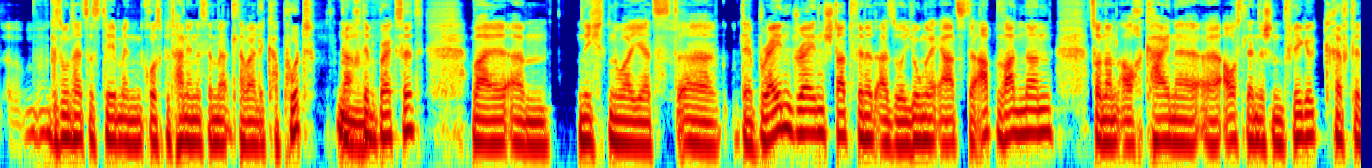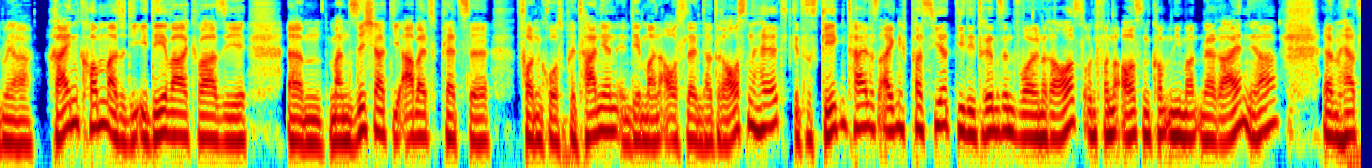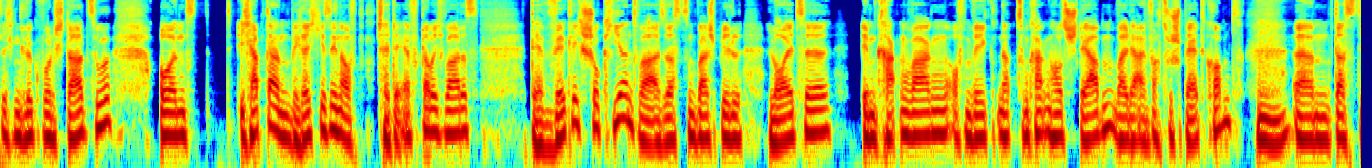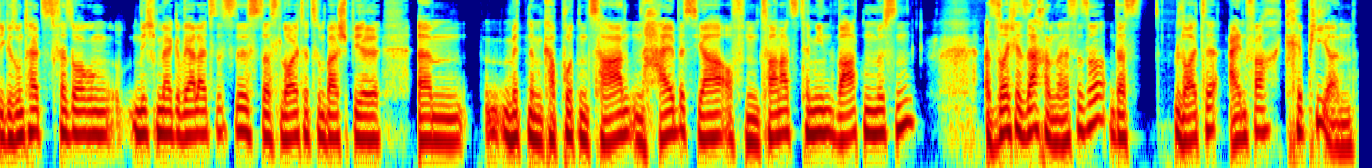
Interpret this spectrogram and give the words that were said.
Gesundheitssystem in Großbritannien ist ja mittlerweile kaputt nach mhm. dem Brexit, weil ähm, nicht nur jetzt äh, der Brain Drain stattfindet, also junge Ärzte abwandern, sondern auch keine äh, ausländischen Pflegekräfte mehr reinkommen. Also die Idee war quasi, ähm, man sichert die Arbeitsplätze von Großbritannien, indem man Ausländer draußen hält. Das Gegenteil ist eigentlich passiert. Die, die drin sind, wollen raus und von außen kommt niemand mehr rein. Ja, ähm, herzlichen Glückwunsch dazu. Und ich habe da einen Bericht gesehen, auf ZDF, glaube ich, war das, der wirklich schockierend war. Also dass zum Beispiel Leute im Krankenwagen auf dem Weg zum Krankenhaus sterben, weil der einfach zu spät kommt, mhm. ähm, dass die Gesundheitsversorgung nicht mehr gewährleistet ist, dass Leute zum Beispiel ähm, mit einem kaputten Zahn ein halbes Jahr auf einen Zahnarzttermin warten müssen. Also solche Sachen, weißt du so, dass Leute einfach krepieren.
